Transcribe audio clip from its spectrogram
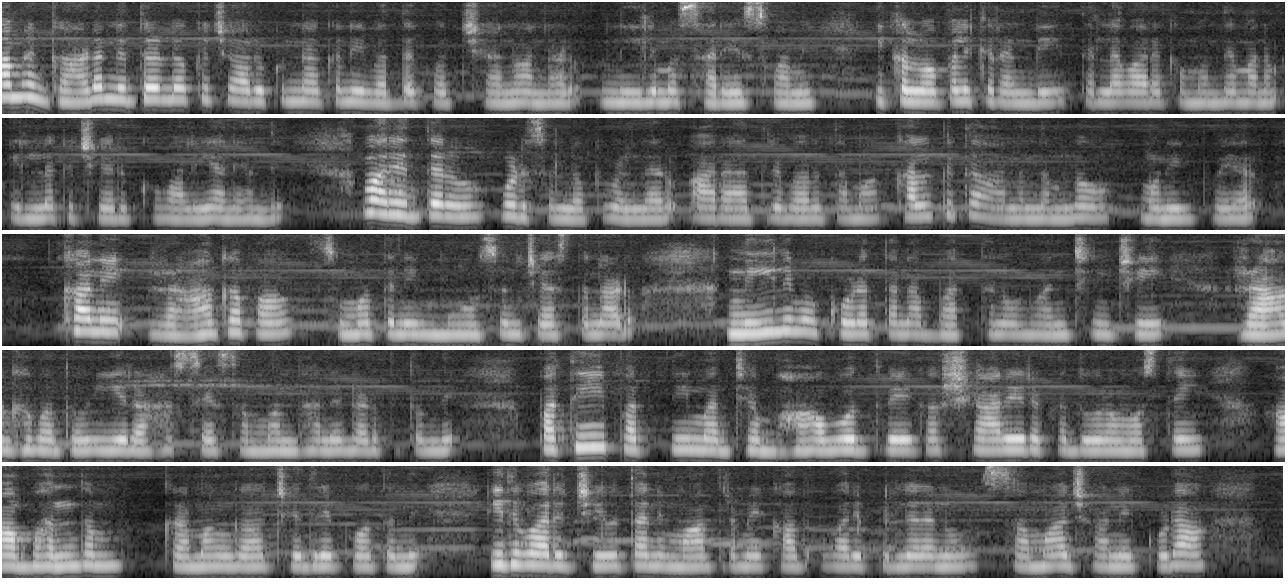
ఆమె గాఢ నిద్రలోకి చారుకున్నాక నీ వద్దకు వచ్చాను అన్నాడు. నీలిమ సరే స్వామి ఇక లోపలికి రండి. తెల్లవారక ముందే మనం ఇళ్ళకి చేరుకోవాలి అని అంది. వారిద్దరూ గుడిసెల్లోకి వెళ్ళారు. ఆ రాత్రి వారు తమ కల్పిత ఆనందంలో మునిగిపోయారు. కానీ రాఘవ సుమతిని మోసం చేస్తున్నాడు. నీలిమ కూడా తన భర్తను వంచి రాఘవతో ఈ రహస్య సంబంధాన్ని నడుపుతుంది. పతి పత్ని మధ్య భావోద్వేగ శారీరక దూరం వస్తే ఆ బంధం క్రమంగా చెదిరిపోతుంది. ఇది వారి జీవితాన్ని మాత్రమే కాదు వారి పిల్లలను సమాజాన్ని కూడా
